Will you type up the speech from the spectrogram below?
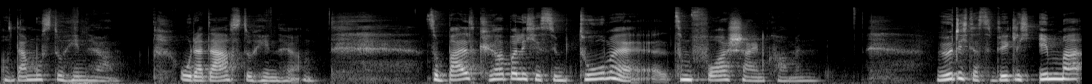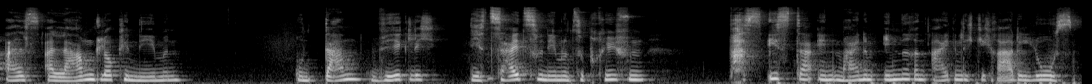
Und da musst du hinhören oder darfst du hinhören. Sobald körperliche Symptome zum Vorschein kommen, würde ich das wirklich immer als Alarmglocke nehmen und dann wirklich die Zeit zu nehmen und zu prüfen, was ist da in meinem Inneren eigentlich gerade los?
